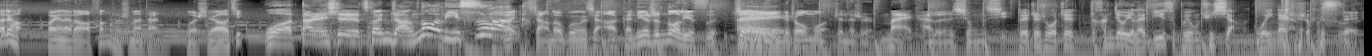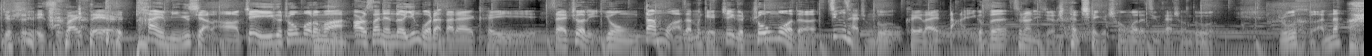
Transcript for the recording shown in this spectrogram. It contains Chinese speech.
大家好，欢迎来到方程式漫谈，我是幺幺七，我当然是村长诺里斯了。哎，想都不用想啊，肯定是诺里斯。这个周末真的是迈凯伦凶器，对，这是我这很久以来第一次不用去想我应该是什么词，对，就是 It's right there，太明显了啊！这一个周末的话，二三年的英国站，大家也可以在这里用弹幕啊，咱们给这个周末的精彩程度可以来打一个分。村长，你觉得这个周末的精彩程度如何呢？哎呀，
